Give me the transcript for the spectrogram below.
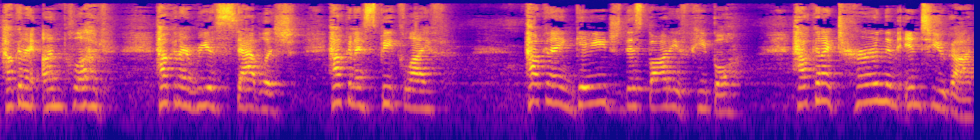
How can I unplug? How can I reestablish? How can I speak life? How can I engage this body of people? How can I turn them into you, God?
